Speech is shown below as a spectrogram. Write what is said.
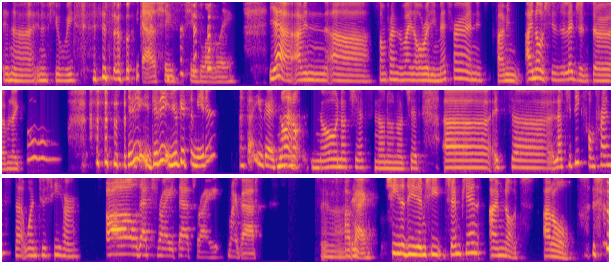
in a in a few weeks. so yeah, she's she's lovely. yeah, I mean, uh, some friends of mine already met her, and it's. I mean, I know she's a legend, so I'm like, oh. didn't didn't you get to meet her? I thought you guys no, met. No, no, not yet. No, no, not yet. Uh, it's uh, Latypique from France that went to see her. Oh, that's right. That's right. My bad. So uh, okay, she's a DMC champion. I'm not at all. So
